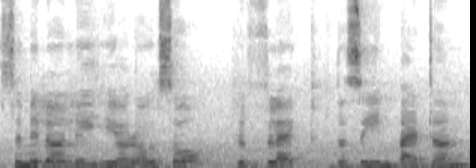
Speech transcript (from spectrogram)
Similarly here also reflect the same pattern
